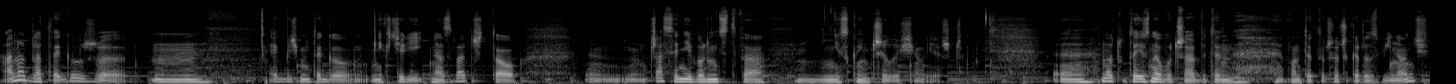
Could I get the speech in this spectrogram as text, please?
Ano dlatego, że mm, jakbyśmy tego nie chcieli nazwać, to mm, czasy niewolnictwa nie skończyły się jeszcze. E, no tutaj znowu trzeba by ten wątek troszeczkę rozwinąć.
